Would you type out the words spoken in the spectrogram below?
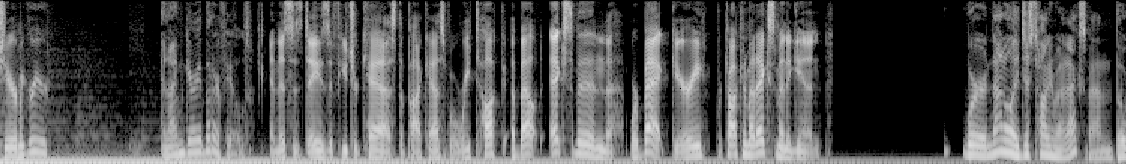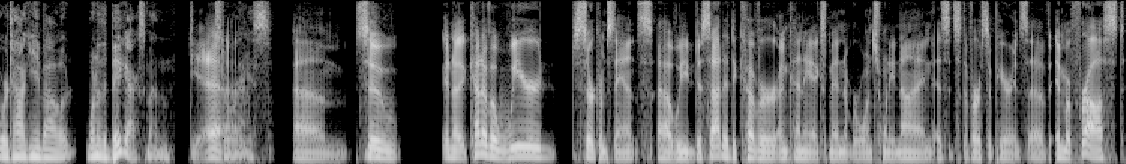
Jeremy Greer, And I'm Gary Butterfield. and this is Days of Future Cast, the podcast where we talk about X Men. We're back, Gary. We're talking about X Men again. We're not only just talking about X Men, but we're talking about one of the big X Men Yeah. stories. Um, so, in a kind of a weird circumstance, uh, we decided to cover Uncanny X Men number 129 as it's the first appearance of Emma Frost,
